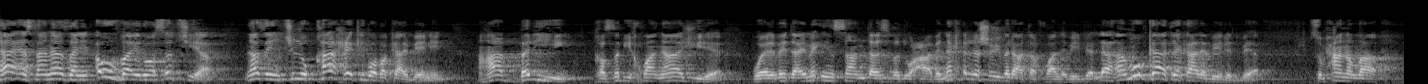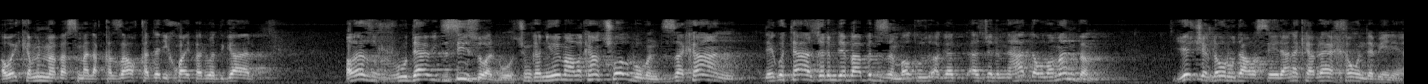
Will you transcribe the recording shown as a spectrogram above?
تا ئێستا نازانین ئەو ڤایرۆسە چییە نازانین چل و قاحێکی بۆ بەکاربێنین ها بەری غەزەبی خوا ناژیرێ و لەبێ دایمە ئینسان دەست بە دوعابێ نەکە لە شەوی بەراتە خوا لەبیر بێ لە هەموو کاتێکا لەبیرت بێ سبحان الله ئەوەی کە من مەبەسمە لە قەزا و قەدەری خوای پەروەردگار ئەڵێ ڕووداوی دزی زۆر بوو چونکە نیوەی ماڵەکان چۆڵ بوون دزەکان دەیگوت تا ئەجەلم دێ با بدزم بەڵکو ئەگەر ئەجەلم نەهات دەوڵەمەند بم یەکێک لەو ڕووداوە سەیرانە کابرای خەون دەبینێ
